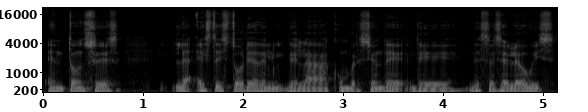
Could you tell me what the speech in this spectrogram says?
Entonces, la, esta historia de, de, la conversión de, de, de. Lewis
